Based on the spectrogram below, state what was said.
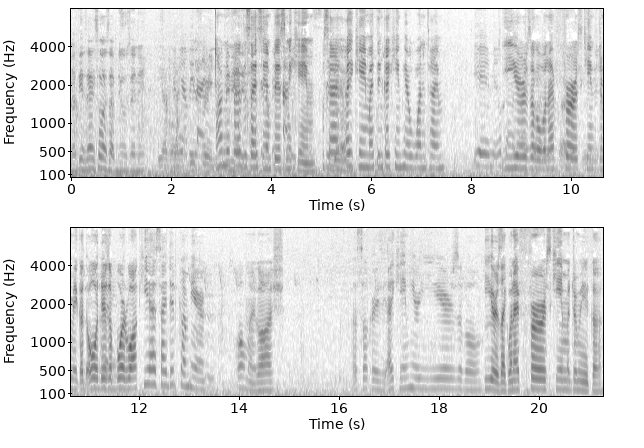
Not taste like sauce up juice in it. Yeah, but have the lime. different. I wonder if Maybe it's the same place me came. So Pretty I, I came, I think I came here one time Yeah, years ago when I first came to Jamaica. Oh, there's a boardwalk. Yes, I did come here. Oh my gosh. That's so crazy. I came here years ago. Years, like when I first came to Jamaica,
